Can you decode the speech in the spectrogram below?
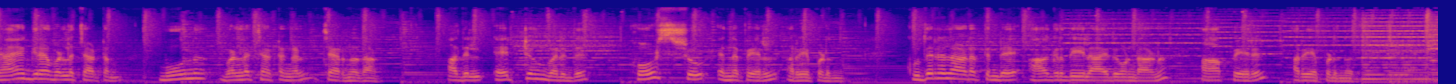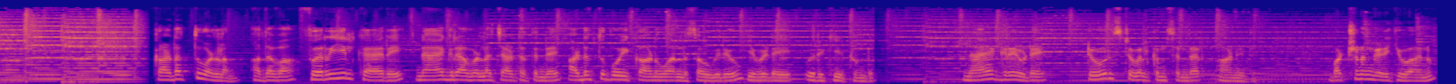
നായഗ്ര വെള്ളച്ചാട്ടം മൂന്ന് വെള്ളച്ചാട്ടങ്ങൾ ചേർന്നതാണ്. അതിൽ ഏറ്റവും വലുത് ഹോഴ്സ് ഷൂ എന്ന പേരിൽ അറിയപ്പെടുന്നു. കുതിരലാടത്തിന്റെ ആകൃതിയിലായതുകൊണ്ടാണ് ആ പേരിൽ അറിയപ്പെടുന്നത്. കടത്തുവള്ളം അഥവാ ഫെറിയിൽ കയറി നയഗ്ര വെള്ളച്ചാട്ടത്തിന്റെ അടുത്തുപോയി കാണുവാനുള്ള സൗകര്യവും ഇവിടെ ഒരുക്കിയിട്ടുണ്ട്. നയഗ്രയുടെ ടൂറിസ്റ്റ് വെൽക്കം സെന്റർ ആണിത്. ഭക്ഷണം കഴിക്കുവാനും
